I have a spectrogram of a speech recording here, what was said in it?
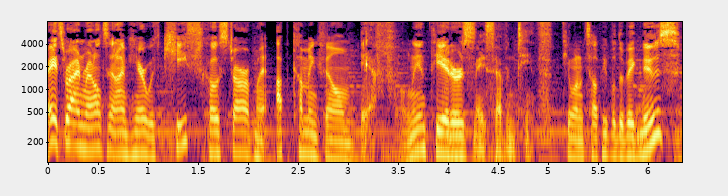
Hey, it's Ryan Reynolds, and I'm here with Keith, co star of my upcoming film, If, only in theaters, May 17th. Do you want to tell people the big news?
